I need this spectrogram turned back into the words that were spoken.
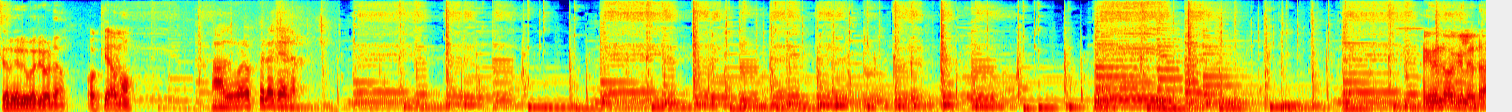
ചെറിയൊരു പരിപാടിയാണ്. ഓക്കെ ആണോ? അത് കുഴപ്പമില്ല ചേട്ടാ. എങ്ങനെയുണ്ട് നോക്കില്ലേട്ടാ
